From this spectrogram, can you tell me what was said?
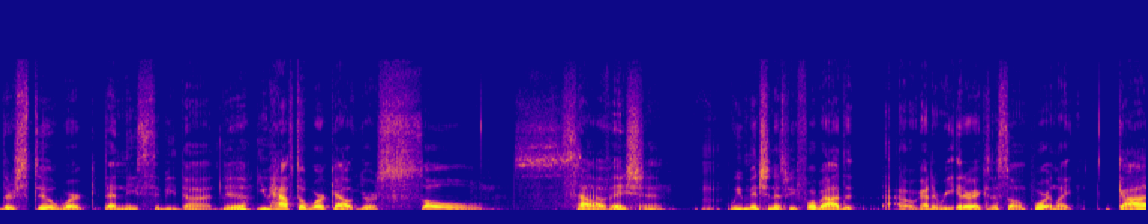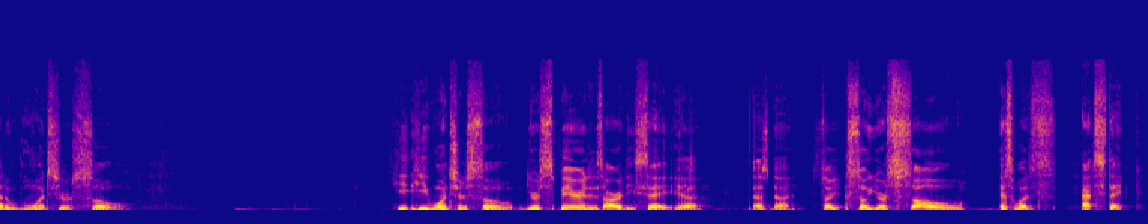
there's still work that needs to be done. Yeah. You have to work out your soul salvation. Mm. We mentioned this before, but I did, I got to reiterate because it's so important. Like God wants your soul. He He wants your soul. Your spirit is already saved. Yeah. That's done. So so your soul is what's at stake.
